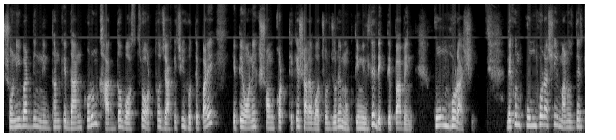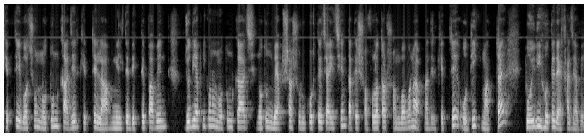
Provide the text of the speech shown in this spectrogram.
শনিবার দিন নির্ধনকে দান করুন, খাদ্য, বস্ত্র, অর্থ যা কিছুই হতে পারে, এতে অনেক সংকট থেকে সারা বছর জুড়ে মুক্তি মিলতে দেখতে পাবেন। কুম্ভ রাশি দেখুন, কুম্ভ রাশির মানুষদের ক্ষেত্রে এবছর নতুন কাজের ক্ষেত্রে লাভ মিলতে দেখতে পাবেন। যদি আপনি কোনো নতুন কাজ, নতুন ব্যবসা শুরু করতে চাইছেন, তাতে সফলতার সম্ভাবনা আপনাদের ক্ষেত্রে অধিক মাত্রায় তৈরি হতে দেখা যাবে।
